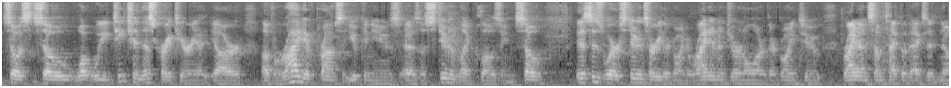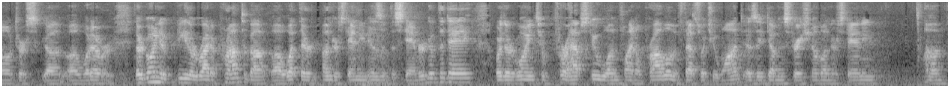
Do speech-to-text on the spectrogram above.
So, so what we teach in this criteria are a variety of prompts that you can use as a student-led closing. So this is where students are either going to write in a journal or they're going to write on some type of exit note or uh, uh, whatever. They're going to either write a prompt about uh, what their understanding is of the standard of the day, or they're going to perhaps do one final problem if that's what you want as a demonstration of understanding. Um,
